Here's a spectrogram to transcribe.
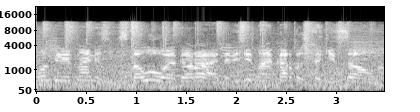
Вот перед нами столовая гора. Это визитная карточка Кейптауна.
